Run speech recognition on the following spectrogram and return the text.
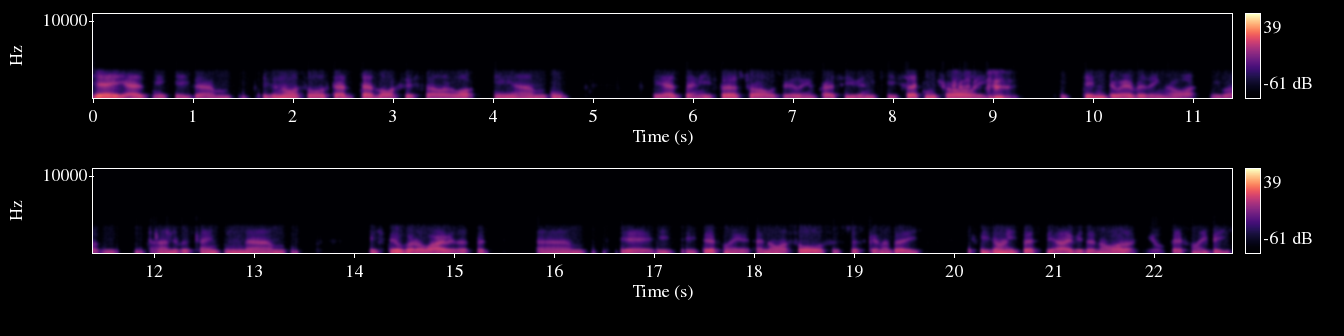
Yeah, he has, Nick. He's um he's a nice horse. Dad Dad likes this fella a lot. He um he has been. His first trial was really impressive, and his second trial he he didn't do everything right. He wasn't 100 percent, and um he still got away with it. But um yeah, he's he's definitely a nice horse. It's just going to be if he's on his best behaviour tonight, he'll definitely be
